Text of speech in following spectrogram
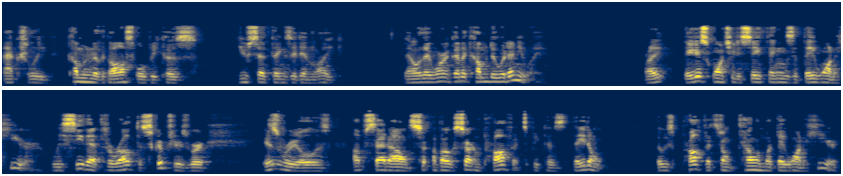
actually coming to the gospel because you said things they didn't like. No, they weren't going to come to it anyway, right? They just want you to say things that they want to hear. We see that throughout the scriptures where Israel is upset about certain prophets because they don't, those prophets don't tell them what they want to hear.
